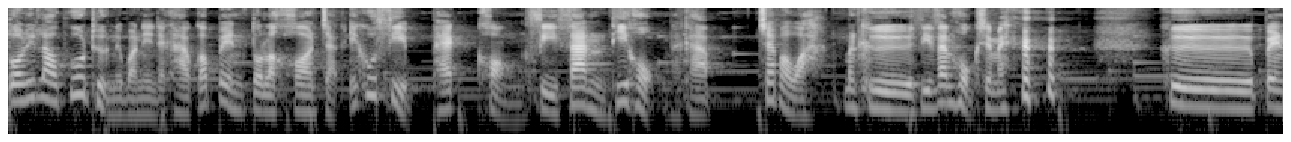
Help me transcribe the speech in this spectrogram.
ตัวที่เราพูดถึงในวันนี้นะครับ ก็เป็นตัวละครจาก Exclusive Pack ของซีซั่นที่ 6 นะครับ ใช่ป่าวะ มันคือซีซั่น6 ใช่ไหม คือเป็น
